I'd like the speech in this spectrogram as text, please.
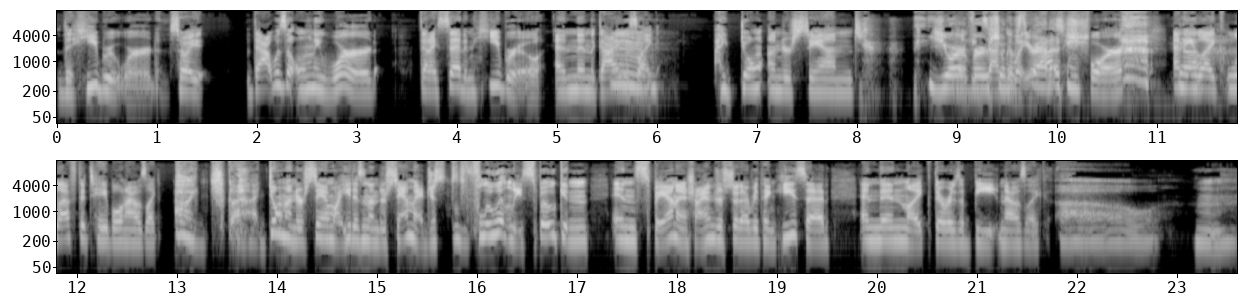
the hebrew word so i that was the only word that i said in hebrew and then the guy was Hmm. like i don't understand Your like version exactly of what you're Spanish. asking for. And Yeah. he like left the table and I was like, oh, I, don't understand why he doesn't understand me. I just fluently spoke in, in Spanish. I understood everything he said. And then like there was a beat and I was like, oh, hmm,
